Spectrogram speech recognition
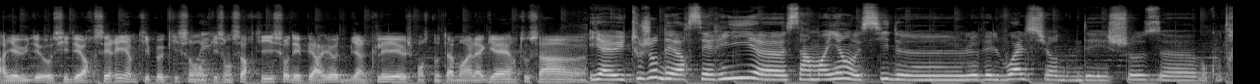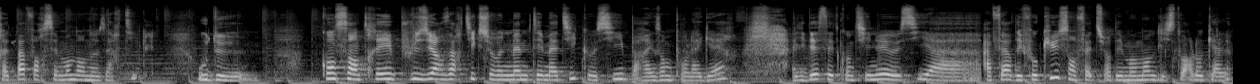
y a eu aussi des hors-séries un petit peu qui sont, qui sont sortis sur des périodes bien clés, je pense notamment à la guerre, tout ça. Il y a eu toujours des hors-séries, c'est un moyen aussi de lever le voile sur des choses euh, qu'on ne traite pas forcément dans nos articles ou de concentrer plusieurs articles sur une même thématique aussi, par exemple pour la guerre. L'idée, c'est de continuer aussi à, faire des focus en fait sur des moments de l'histoire locale.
